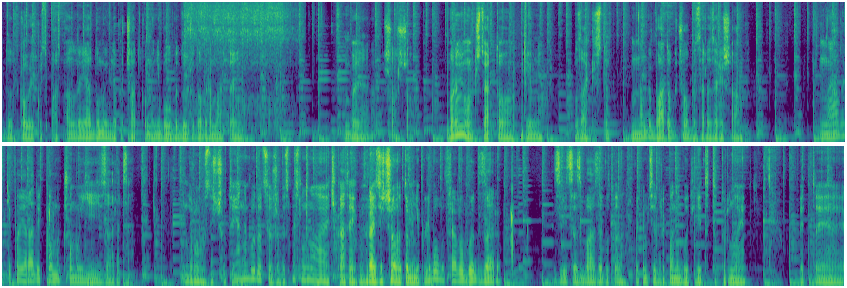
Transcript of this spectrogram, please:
додаткову якусь пастку. Але я думаю, для початку мені було би дуже добре мати. Би. що що? Броню четвертого рівня захисту. Нам би багато б чого би зараз зарішало. Ну, але типу я радий тому, чому і зараз це. Дорогу знищути я не буду, це вже безсмислено, а чекати, як в разі чого, то мені по-любому треба буде зараз. Звідси з бази, бо то потім ці дракони будуть літати турною. Пити,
